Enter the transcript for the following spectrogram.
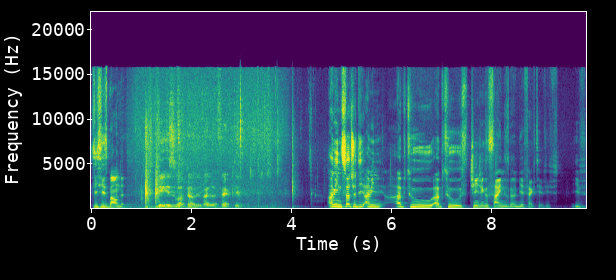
this is bounded. D is what kind of divisor effective? I mean, such a, I mean, up to up to changing the sign is going to be effective. If, if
